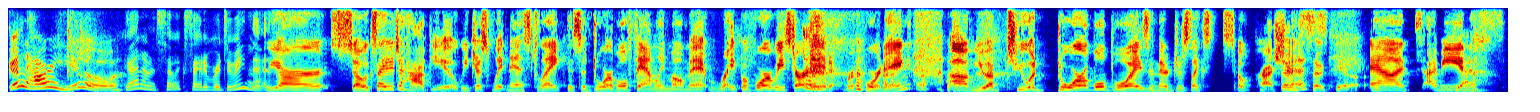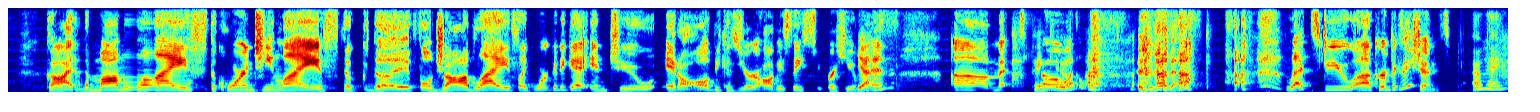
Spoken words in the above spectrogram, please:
Good. How are you? Good. I'm so excited we're doing this. We are so excited to have you. We just witnessed like this adorable family moment right before we started recording. Um, you have two adorable boys, and they're just like so precious. They're so cute. And I mean, Yes. God, the mom life, the quarantine life, the the full job life. Like we're gonna get into it all because you're obviously superhuman. Yes. Um, Thank so you. let's- do uh, current fixations. Okay.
